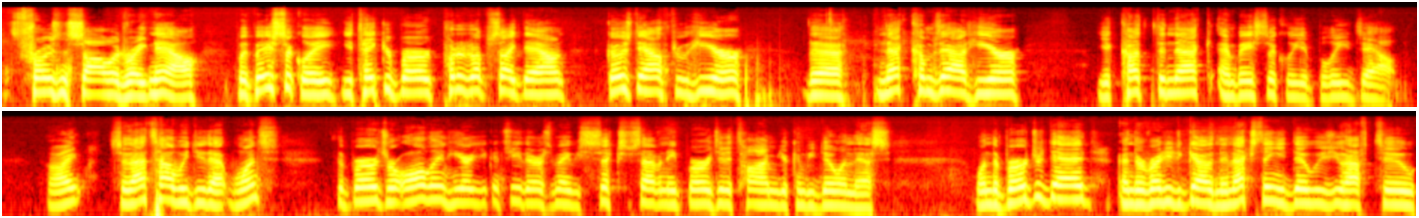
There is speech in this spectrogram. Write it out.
It's frozen solid right now, but basically you take your bird, put it upside down, goes down through here, the neck comes out here, you cut the neck and basically it bleeds out. All right, so that's how we do that. Once the birds are all in here, you can see there's maybe six or seven, eight birds at a time you can be doing this. When the birds are dead and they're ready to go, the next thing you do is you have to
